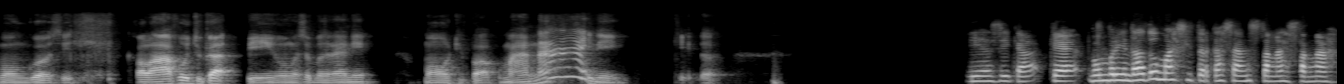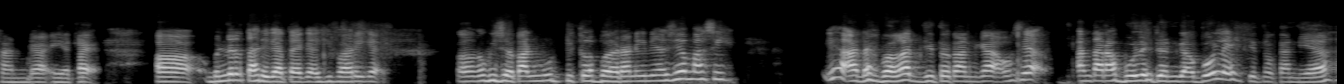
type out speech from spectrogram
monggo sih. Kalau aku juga bingung sebenarnya ini mau dibawa ke mana ini gitu. Iya sih kak, kayak pemerintah tuh masih terkesan setengah-setengah kan kak, ya. Kayak uh, bener tadi kata kayak Givari kayak uh, kebijakan mudik lebaran ini aja masih ya ada banget gitu kan kak, maksudnya antara boleh dan nggak boleh gitu kan ya.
